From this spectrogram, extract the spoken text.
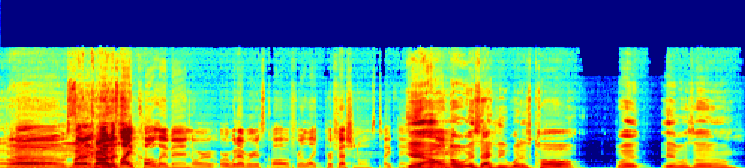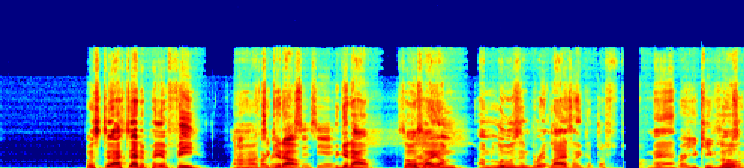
Oh, so Like it was like co-living or or whatever it's called for like professionals type thing. Yeah, I don't know exactly what it's called, but it was um but still I still had to pay a fee One of them Uh-huh, to corporate get out. Yeah. to get out. So it's Yeah. like I'm I'm losing bread. Like it's like what the fuck, man. Right, you keep So losing.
